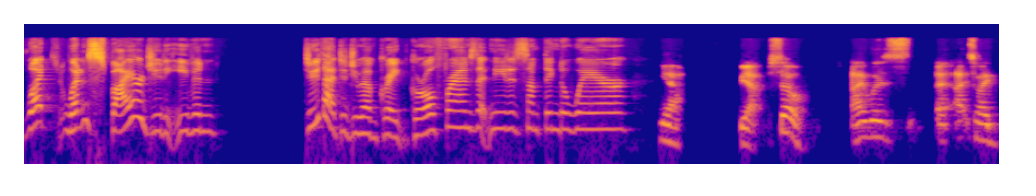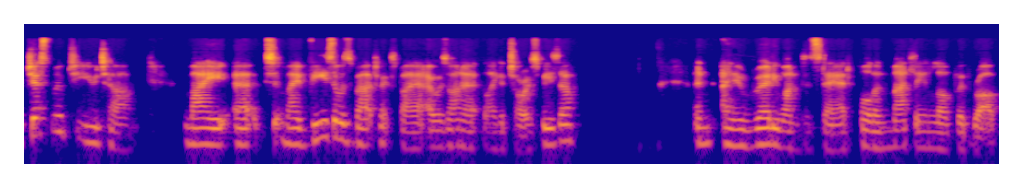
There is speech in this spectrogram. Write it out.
what? What inspired you to even do that? Did you have great girlfriends that needed something to wear? Yeah. Yeah. So I was, uh, so I just moved to Utah. My uh, t- my visa was about to expire. I was on a like a tourist visa, and I really wanted to stay. I'd fallen madly in love with Rob,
